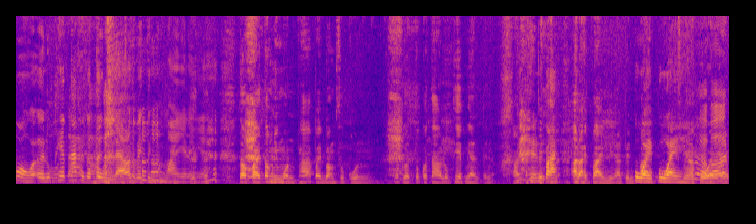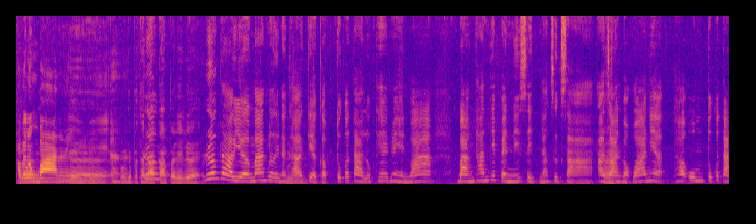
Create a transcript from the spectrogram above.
งงว่าเออลูกเทพหน้าโอ้เธอก็ตายละ ตึงอยู่แล้วแล้วจะไปตึงทำไมอะไรเงี้ย ต่อไปต้องนิมนต์พระไปบังสุกุลถ้าเกิดตุ๊กตาลูกเทพมีอันเป็นอันเป็นเป็นไป อะไรไปมีอันเป็นป่วยไปป่วยเนี่ยป่วยอะไรเอาไปโรงพยาบาลอะไรเออย่างอเออนี้อะ คงจะพัฒนาการไปเรื่อย เรื่องราวเยอะมากเลยนะคะ อืม เกี่ยวกับตุ๊กตาลูกเทพเนี่ยเห็นว่า บางท่านที่เป็นนิสิตนักศึกษา อาจารย์บอกว่าเนี่ยถ้าอุ้มตุ๊กตา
